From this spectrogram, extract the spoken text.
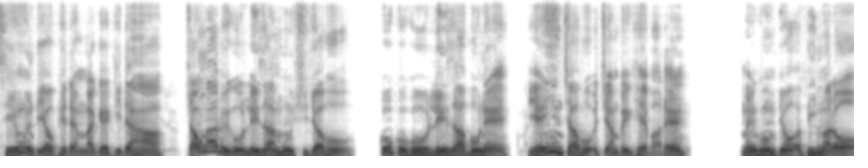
စီးဝင်တယောက်ဖြစ်တဲ့မိုက်ကယ်ကီတန်ဟာကျောင်းသားတွေကိုလေးစားမှုရှိကြဖို့ကိုကိုကိုလေးစားဖို့နဲ့ရဲရင်ကြဖို့အကြံပေးခဲ့ပါတယ်။မိန့်ခွန်းပြောအပြီးမှာတော့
